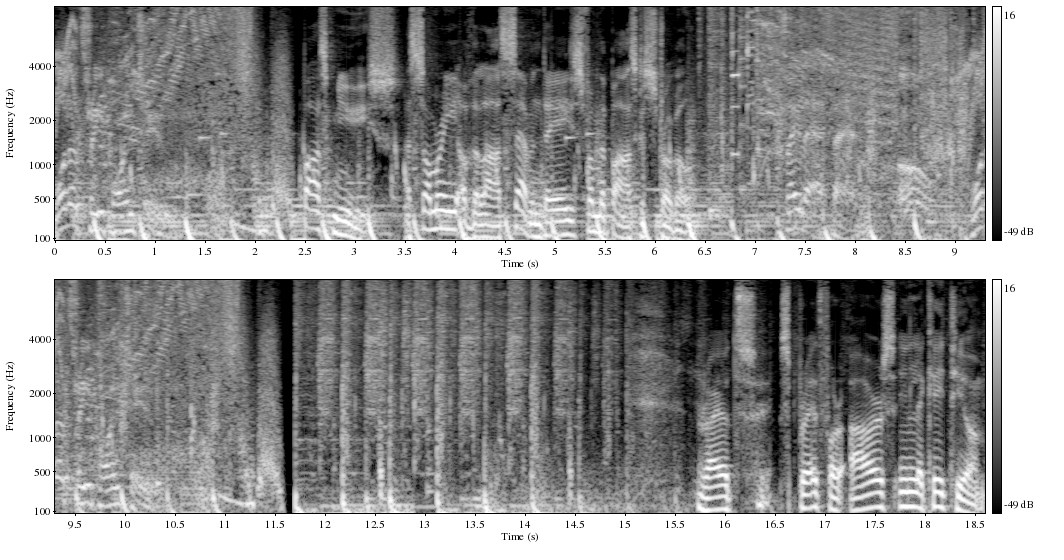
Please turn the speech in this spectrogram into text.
103.2. Basque News, a summary of the last seven days from the Basque struggle. Féile FM on 103.2. Riots spread for hours in Lekeitio.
